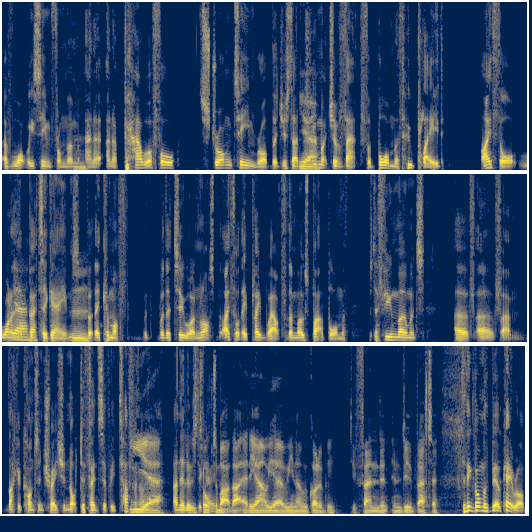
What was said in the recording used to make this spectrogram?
of what we've seen from them, mm. and a, and a powerful strong team, Rob, that just had yeah. too much of that for Bournemouth, who played, I thought, one of yeah. their better games, mm. but they come off with, with a 2 1 loss. But I thought they played well for the most part, Bournemouth. Just a few moments of, of um, lack of concentration, not defensively tough enough. Yeah. And they lose we the talked about that, Eddie Howe. Yeah, you know, we've got to be defend and, and do better. Do you think Bournemouth will be okay, Rob?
